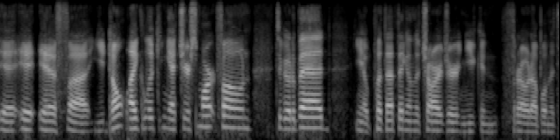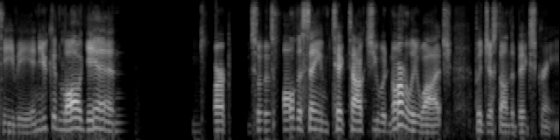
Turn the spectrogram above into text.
if uh, you don't like looking at your smartphone to go to bed, you know, put that thing on the charger and you can throw it up on the TV. And you can log in. So it's all the same TikToks you would normally watch, but just on the big screen.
